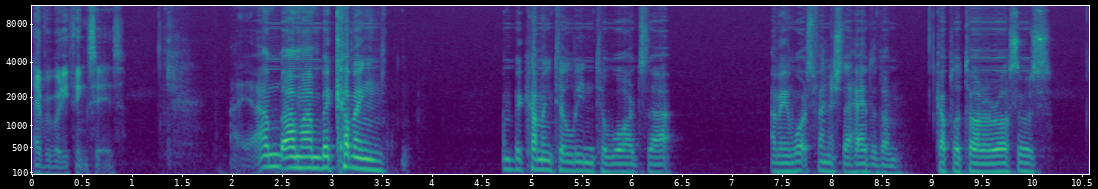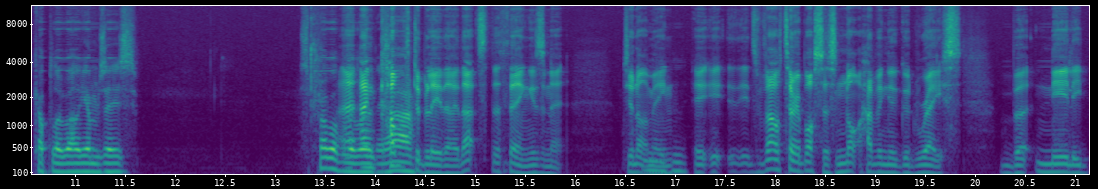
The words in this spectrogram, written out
everybody thinks it is? I- I'm I'm I'm becoming I'm becoming to lean towards that. I mean, what's finished ahead of them? A couple of Toro Rossos, a couple of Williamses. It's probably Uh, and they comfortably, though, that's the thing, isn't it? Do you know what I Mm-hmm. mean? It, it, it's Valtteri Bottas not having a good race, but nearly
